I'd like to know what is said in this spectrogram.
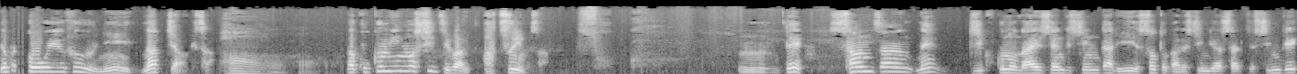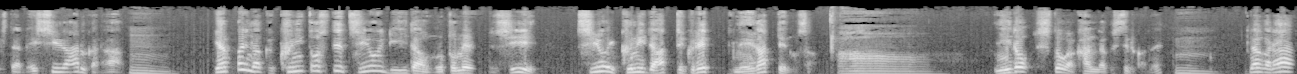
やっぱりそういう風になっちゃうわけさ。国民の支持は熱いのさ。そうか。うん。で、散々ね、自国の内戦で死んだり、外から侵略されて死んできた歴史があるから、うん。やっぱりなんか国として強いリーダーを求めるし、強い国であってくれって願ってんのさ。ああ。二度首都が陥落してるからね。うん。だから、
